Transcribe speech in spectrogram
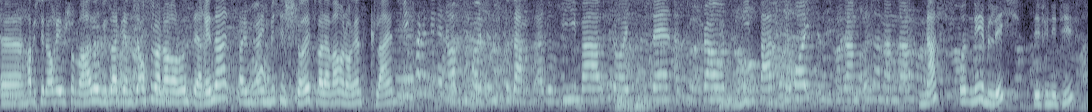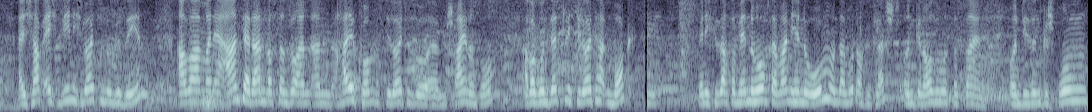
Äh, Habe ich denen auch eben schon mal Hallo gesagt, die haben sich auch sogar noch an uns erinnert. Da war ich ein bisschen stolz, weil da waren wir noch ganz klein. Wie fandet ihr den Auftritt heute insgesamt? Also wie war für euch die Band, also die Crowd, wie war es für euch insgesamt untereinander? nass und nebelig, definitiv. Also ich habe echt wenig Leute nur gesehen, aber man erahnt ja dann, was dann so an, an Hall kommt, was die Leute so ähm, schreien und so. Aber grundsätzlich, die Leute hatten Bock. Wenn ich gesagt habe, Hände hoch, dann waren die Hände oben und dann wurde auch geklatscht und genauso muss das sein. Und die sind gesprungen,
